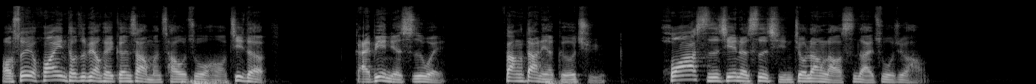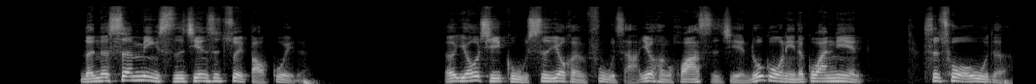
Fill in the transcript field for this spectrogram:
哦。所以欢迎投资朋友可以跟上我们操作哦。记得改变你的思维，放大你的格局，花时间的事情就让老师来做就好了。人的生命时间是最宝贵的，而尤其股市又很复杂，又很花时间。如果你的观念是错误的，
